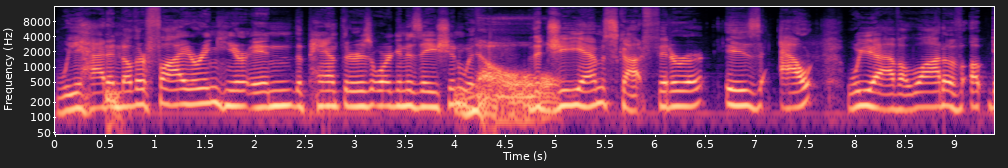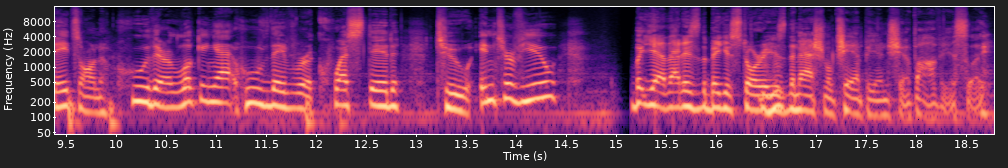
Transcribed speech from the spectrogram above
We had another firing here in the Panthers organization with No. the GM, Scott Fitterer, is out. We have a lot of updates on who they're looking at, who they've requested to interview. But yeah, that is the biggest story Mm-hmm. is the national championship, obviously.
